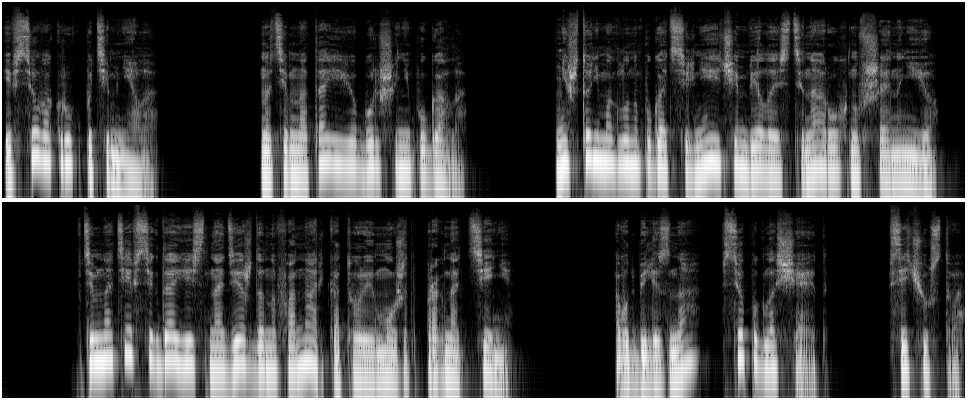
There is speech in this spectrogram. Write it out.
и все вокруг потемнело. Но темнота ее больше не пугала. Ничто не могло напугать сильнее, чем белая стена, рухнувшая на нее. В темноте всегда есть надежда на фонарь, который может прогнать тени. А вот белизна все поглощает, все чувства,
